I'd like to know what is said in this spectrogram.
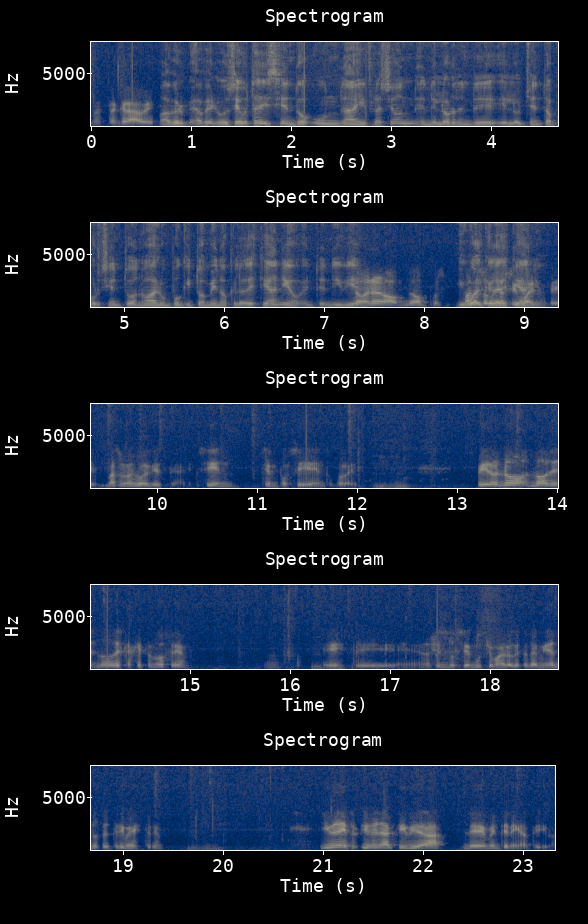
no es tan grave. A ver, a ver, o sea, vos estás diciendo una inflación en el orden del 80% anual, un poquito menos que la de este año, ¿entendí bien? No, no, no, pues igual que la de este año. Eh, más o menos igual que este año, 100, 100% por ahí. Pero no, no, no descajetándose, este, no yéndose mucho más de lo que está terminando este trimestre. y, una, y una actividad levemente negativa.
